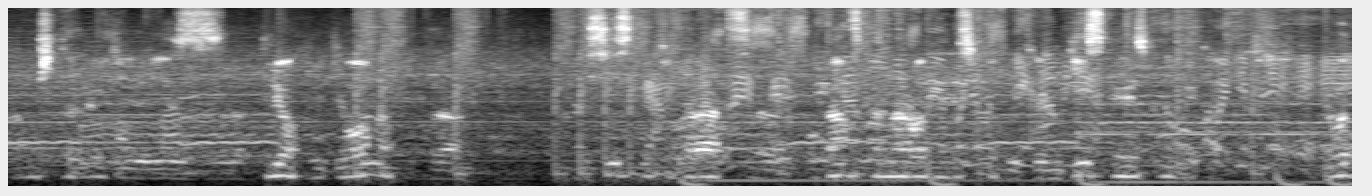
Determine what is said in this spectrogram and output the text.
потому что люди из трех регионов, это Российская Федерация, Луганская Народная Республика, Индийская Республика. И вот,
